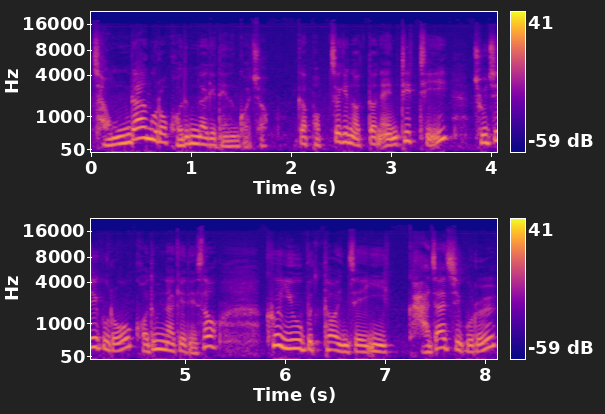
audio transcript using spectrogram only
정당으로 거듭나게 되는 거죠. 그러니까 법적인 어떤 엔티티 조직으로 거듭나게 돼서 그 이후부터 이제 이 가자 지구를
